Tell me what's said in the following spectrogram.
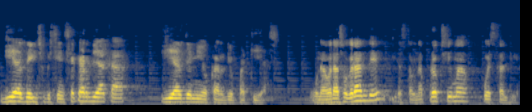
guías de insuficiencia cardíaca, guías de miocardiopatías. Un abrazo grande y hasta una próxima puesta al día.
